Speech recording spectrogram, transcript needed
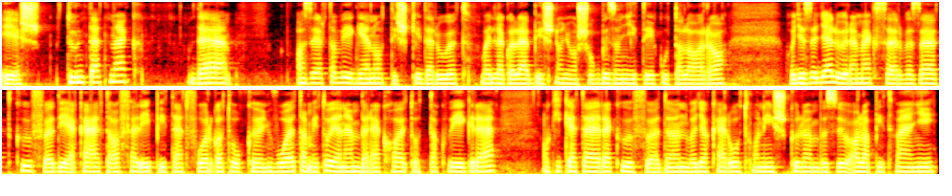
és tüntetnek, de azért a végén ott is kiderült, vagy legalábbis nagyon sok bizonyíték utal arra, hogy ez egy előre megszervezett, külföldiek által felépített forgatókönyv volt, amit olyan emberek hajtottak végre, akiket erre külföldön, vagy akár otthon is különböző alapítványi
